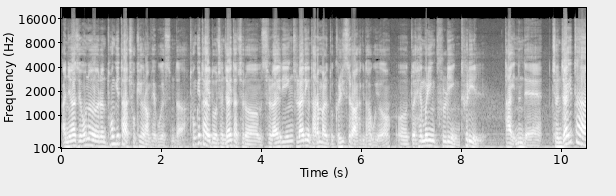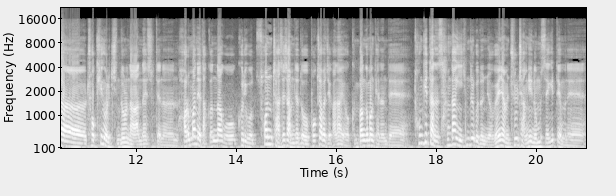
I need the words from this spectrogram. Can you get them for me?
안녕하세요. 오늘은 통기타 초킹을 한번 해보겠습니다. 통기타에도 전자기타처럼 슬라이딩, 슬라이딩은 다른 말로 또 글리스라 하기도 하고요. 어, 또 해머링, 풀링, 트릴 다 있는데 전자기타 초킹을 진도를 나간다 했을 때는 하루 만에 다 끝나고 그리고 손 자세 잠대도 복잡하지가 않아요. 금방금방 되는데 통기타는 상당히 힘들거든요. 왜냐하면 줄 장력이 너무 세기 때문에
